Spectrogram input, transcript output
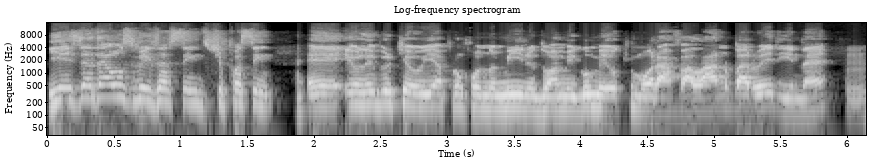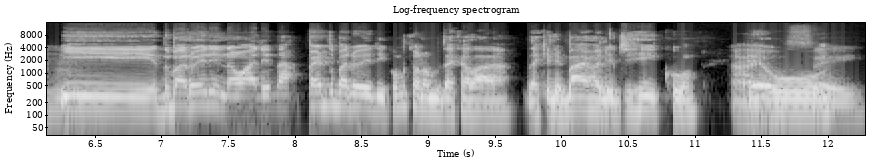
e esse até uns mitos assim, tipo assim, é, eu lembro que eu ia pra um condomínio de um amigo meu que morava lá no Barueri, né? Uhum. E. Do Barueri, não, ali na, perto do Barueri. Como que é o nome daquela, daquele bairro ali de rico? Ah, é eu o- não sei.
